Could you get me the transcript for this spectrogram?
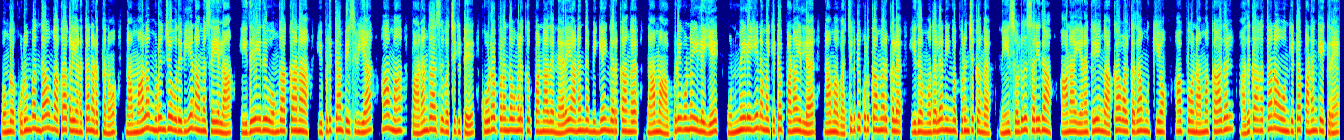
உங்க குடும்பம் தான் உங்க அக்கா கல்யாணத்தை நடத்தணும். நம்மால முடிஞ்ச உதவிய நாம செய்யலாம். இதே இது உங்க அக்கானா? இப்படித்தான் பேசுவியா? ஆமா பணங்காசு வச்சுக்கிட்டு கூட பிறந்தவங்களுக்கு பண்ணாத நிறைய அனந்தம்பிங்க இங்க இருக்காங்க. நாம அப்படி ஒண்ணும் இல்லையே. உண்மையிலேயே நம்ம கிட்ட பணம் இல்ல. நாம வச்சுக்கிட்டு கொடுக்காம இருக்கல. இத முதல்ல நீங்க புரிஞ்சுக்கங்க. நீ சொல்றது சரிதான். ஆனா எனக்கு எங்க அக்கா வாழ்க்கை தான் முக்கியம் அப்போ நம்ம காதல் அதுக்காகத்தான் நான் உன்கிட்ட பணம் கேக்குறேன்.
